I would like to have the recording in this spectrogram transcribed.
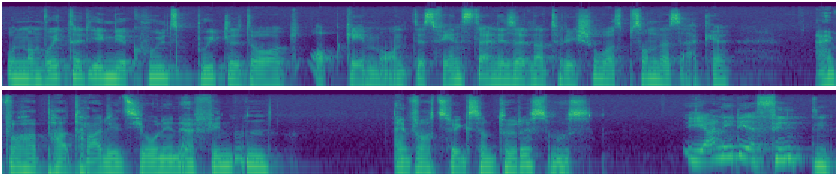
und man wollte halt irgendwie ein cooles Beutel da abgeben und das Fenster ist halt natürlich schon was Besonderes auch, gell? Einfach ein paar Traditionen erfinden, einfach zwecks am Tourismus. Ja, nicht erfinden.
